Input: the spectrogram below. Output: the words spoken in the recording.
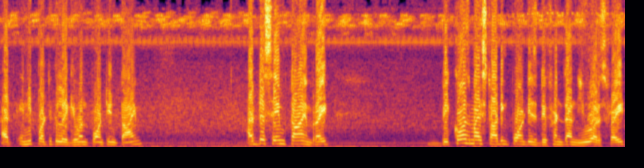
at any particular given point in time. At the same time right because my starting point is different than yours right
